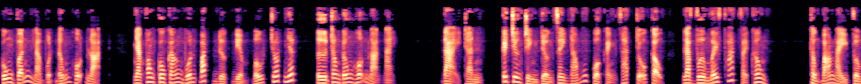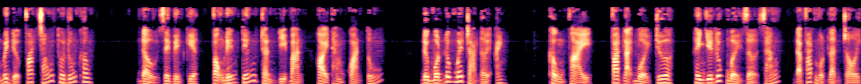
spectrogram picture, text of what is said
cũng vẫn là một đống hỗn loạn. Nhạc Phong cố gắng muốn bắt được điểm bấu chốt nhất từ trong đống hỗn loạn này. Đại Trần, cái chương trình đường dây nóng của cảnh sát chỗ cậu là vừa mới phát phải không? Thông báo này vừa mới được phát sóng thôi đúng không? Đầu dây bên kia vọng đến tiếng Trần Địa Bàn hỏi thăm quản tú. Được một lúc mới trả lời anh. Không phải phát lại buổi trưa, hình như lúc 10 giờ sáng đã phát một lần rồi.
